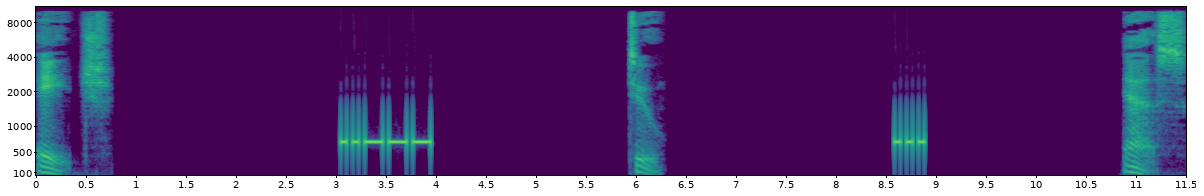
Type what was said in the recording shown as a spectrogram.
H. Two. S.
